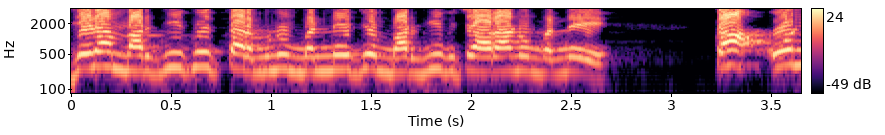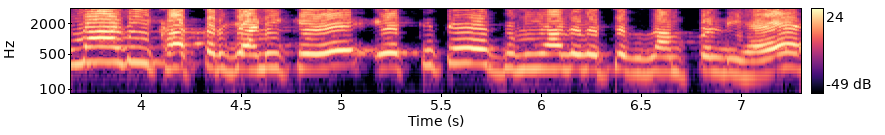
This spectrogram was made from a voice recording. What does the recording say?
ਜਿਹੜਾ ਮਰਜ਼ੀ ਕੋਈ ਧਰਮ ਨੂੰ ਮੰਨੇ, ਜੋ ਮਰਜ਼ੀ ਵਿਚਾਰਾਂ ਨੂੰ ਮੰਨੇ। ਤਾਂ ਉਹਨਾਂ ਦੀ ਖਾਤਰ ਜਾਣੀ ਕਿ ਇਹ ਕਿਤੇ ਦੁਨੀਆ ਦੇ ਵਿੱਚ ਐਗਜ਼ਾਮਪਲ ਨਹੀਂ ਹੈ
